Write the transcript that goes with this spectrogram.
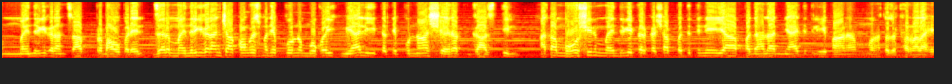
मैंद्रिकीकरांचा प्रभाव पडेल. जर मैंद्रिकीकरांच्या काँग्रेसमध्ये पूर्ण मोकळी मिळाली तर ते पुन्हा शहरात गाजतील. आता मोहशीन मैंद्रिकीकर कशा पद्धतीने या पदाला न्याय देतील हे पाहणं महत्वाचं ठरणार आहे.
